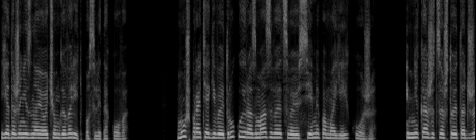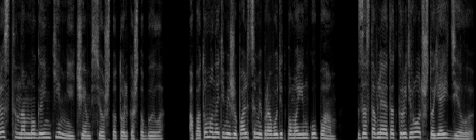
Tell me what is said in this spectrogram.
Я даже не знаю, о чем говорить после такого. Муж протягивает руку и размазывает свое семя по моей коже. И мне кажется, что этот жест намного интимнее, чем все, что только что было. А потом он этими же пальцами проводит по моим губам, заставляет открыть рот, что я и делаю.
